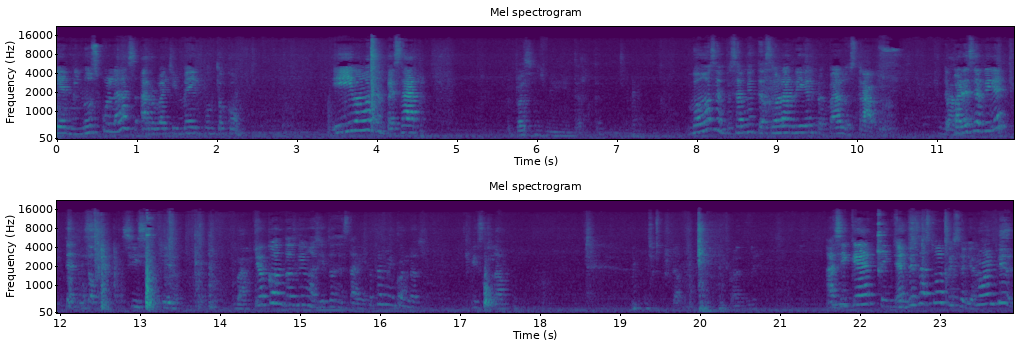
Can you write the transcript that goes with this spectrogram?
y en minúsculas, arroba gmail.com. Y vamos a empezar. ¿Me pasas mi? Vamos a empezar mientras ahora Rigel prepara los tragos. ¿Te Va. parece, Rigel? Te toca. Sí, sí quiero. va. Yo con dos limoncitos está bien. Yo también con Islam. Así que, ¿empiezas tú o empiezo yo? No empiezo.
